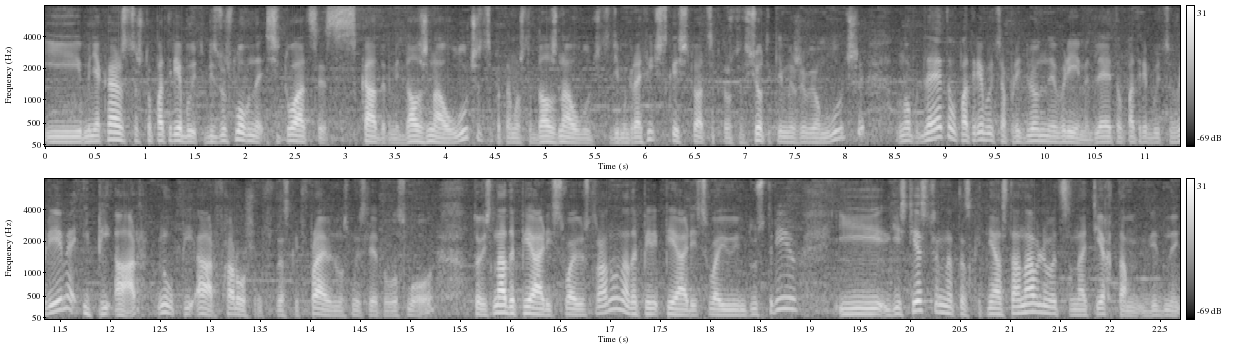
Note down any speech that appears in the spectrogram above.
И мне кажется, что потребуется, безусловно, ситуация с кадрами должна улучшиться, потому что должна улучшиться демографическая ситуация, потому что все-таки мы живем лучше, но для этого потребуется определенное время. Для этого потребуется время и пиар, ну, пиар в хорошем, так сказать, в правильном смысле этого слова. То есть надо пиарить свою страну, надо пиарить свою индустрию и, естественно, так сказать, не останавливаться на тех, там, видно,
